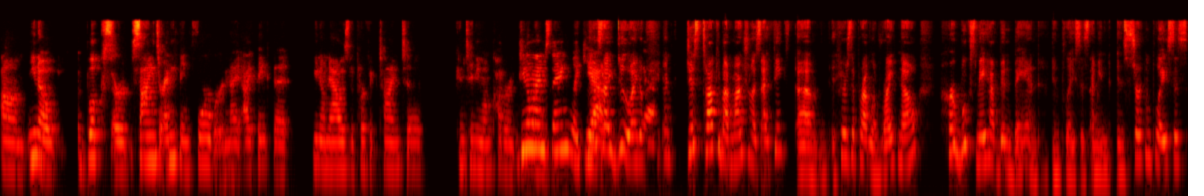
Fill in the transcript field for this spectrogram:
um, you know books or science or anything forward, and I, I think that you know now is the perfect time to continue uncovering. Do you know what I'm saying? Like, yeah. Yes, I do. I do. Yeah. And just talking about marginalized, I think um, here's the problem right now her books may have been banned in places. I mean, in certain places,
